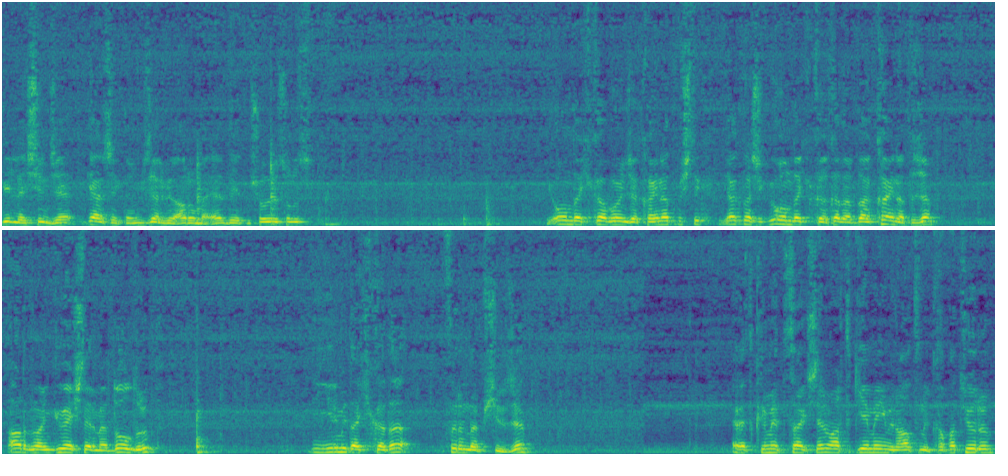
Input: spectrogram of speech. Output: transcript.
birleşince gerçekten güzel bir aroma elde etmiş oluyorsunuz. Bir 10 dakika boyunca kaynatmıştık. Yaklaşık bir 10 dakika kadar daha kaynatacağım. Ardından güveçlerime doldurup bir 20 dakikada fırında pişireceğim. Evet kıymetli takipçilerim artık yemeğimin altını kapatıyorum.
